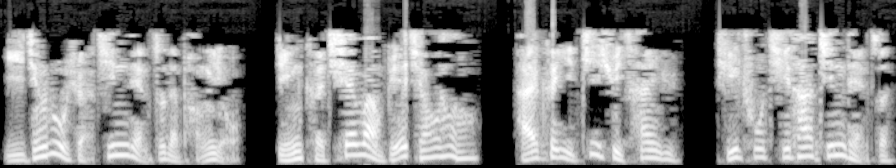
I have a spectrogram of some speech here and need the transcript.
已经入选金点子的朋友，您可千万别骄傲哦，还可以继续参与。提出其他金点子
